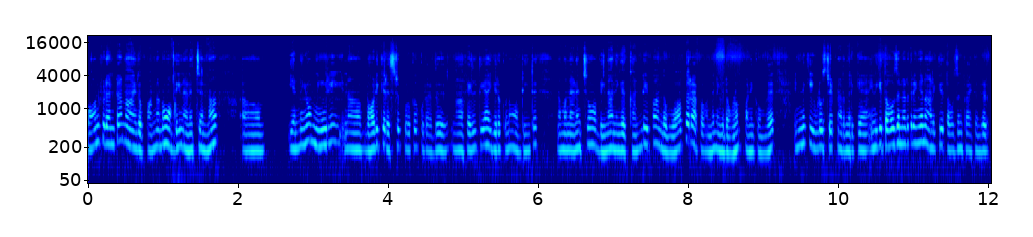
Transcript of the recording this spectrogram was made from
கான்ஃபிடென்ட்டாக நான் இதை பண்ணணும் அப்படின்னு நினச்சேன்னா என்னையும் மீறி நான் பாடிக்கு ரெஸ்ட் கொடுக்கக்கூடாது நான் ஹெல்த்தியாக இருக்கணும் அப்படின்ட்டு நம்ம நினச்சோம் அப்படின்னா நீங்கள் கண்டிப்பாக அந்த வாக்கர் ஆப்பை வந்து நீங்கள் டவுன்லோட் பண்ணிக்கோங்க. இன்றைக்கி இவ்வளோ ஸ்டெப் நடந்திருக்கேன். இன்றைக்கி தௌசண்ட் நடக்கிறீங்க நாளைக்கு தௌசண்ட் ஃபைவ் ஹண்ட்ரட்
